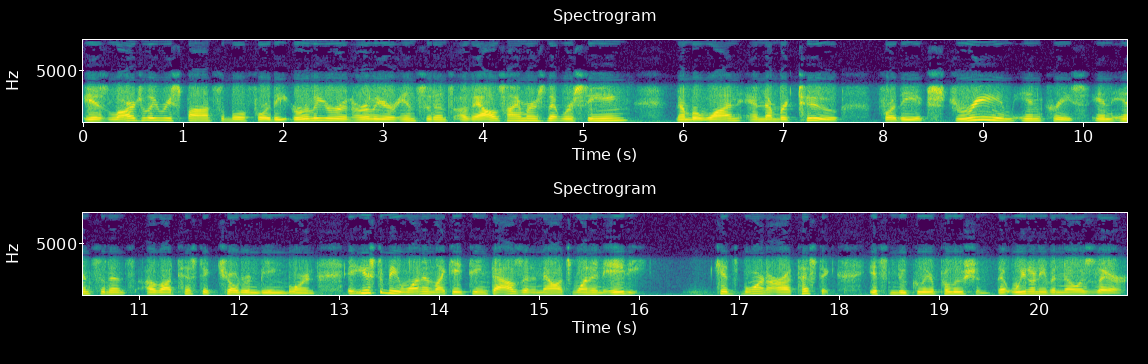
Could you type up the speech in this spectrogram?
is largely responsible for the earlier and earlier incidents of Alzheimer's that we're seeing, number one, and number two, for the extreme increase in incidence of autistic children being born. It used to be one in like 18,000 and now it's one in 80. Kids born are autistic. It's nuclear pollution that we don't even know is there.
